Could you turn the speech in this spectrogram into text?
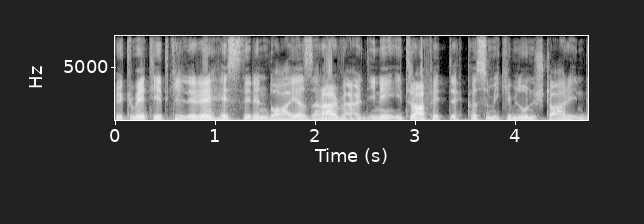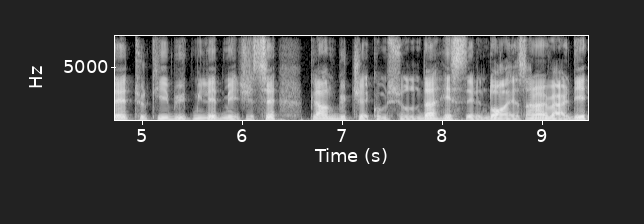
Hükümet yetkilileri HES'lerin doğaya zarar verdiğini itiraf etti. Kasım 2013 tarihinde Türkiye Büyük Millet Meclisi Plan Bütçe Komisyonu'nda HES'lerin doğaya zarar verdiği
